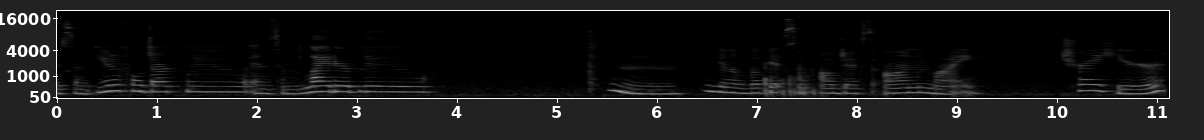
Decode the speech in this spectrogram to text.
with some beautiful dark blue and some lighter blue. Hmm, I'm gonna look at some objects on my tray here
